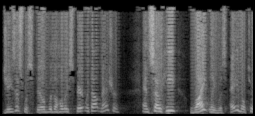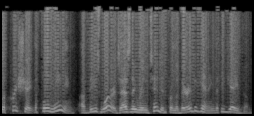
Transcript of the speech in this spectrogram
Jesus was filled with the Holy Spirit without measure. And so he rightly was able to appreciate the full meaning of these words as they were intended from the very beginning that he gave them.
